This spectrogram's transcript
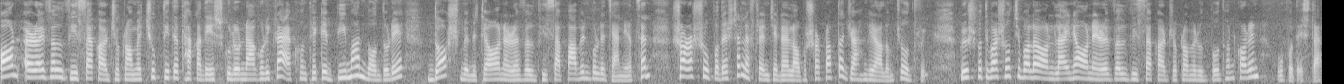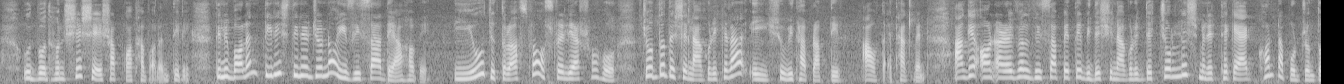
On arrival visa কার্যক্রমে চুক্তিতে থাকা দেশগুলোর নাগরিকরা এখন থেকে বিমানবন্দরে দশ মিনিটে অন অ্যারাইভাল ভিসা পাবেন বলে জানিয়েছেন স্বরাষ্ট্র উপদেষ্টা লেফটেন্যান্ট জেনারেল অবসরপ্রাপ্ত জাহাঙ্গীর আলম চৌধুরী। বৃহস্পতিবার সচিবালয়ে অনলাইনে অন অ্যারাইভাল ভিসা কার্যক্রমের উদ্বোধন করেন উপদেষ্টা। উদ্বোধন শেষে সব কথা বলেন তিনি। তিনি বলেন, তিরিশ দিনের জন্য এই ভিসা দেয়া হবে। ইউ যুক্তরাষ্ট্র, অস্ট্রেলিয়া সহ চোদ্দ দেশের নাগরিকেরা এই সুবিধা প্রাপ্তির আওতায় থাকবেন। আগে অন অ্যারাইভাল ভিসা পেতে বিদেশি নাগরিকদের চল্লিশ মিনিট থেকে এক ঘণ্টা পর্যন্ত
